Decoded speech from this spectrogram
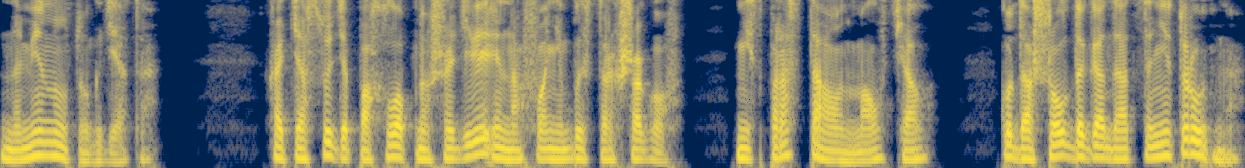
На минуту где-то. Хотя, судя по хлопнувшей двери на фоне быстрых шагов, неспроста он молчал. Куда шел, догадаться нетрудно.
